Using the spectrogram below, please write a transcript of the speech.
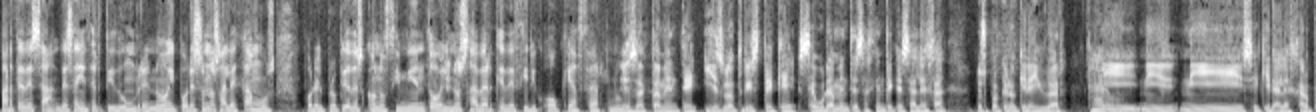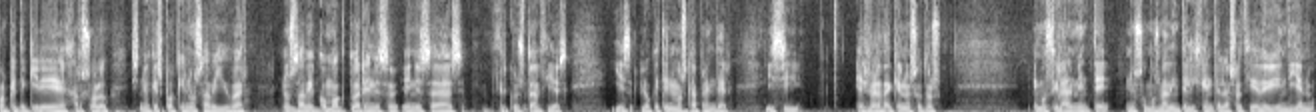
parte de esa, de esa incertidumbre, ¿no? Y por eso nos alejamos, por el propio desconocimiento, el no saber qué decir o qué hacer, ¿no? Exactamente. Y es lo triste que seguramente esa gente que se aleja no es porque no quiere ayudar, Claro. ni, ni, ni se quiere alejar porque te quiere dejar solo, sino que es porque no sabe ayudar. No sabe cómo actuar en, eso- en esas circunstancias. Y es lo que tenemos que aprender. Y sí, es verdad que nosotros emocionalmente no somos nada inteligente. La sociedad de hoy en día no,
